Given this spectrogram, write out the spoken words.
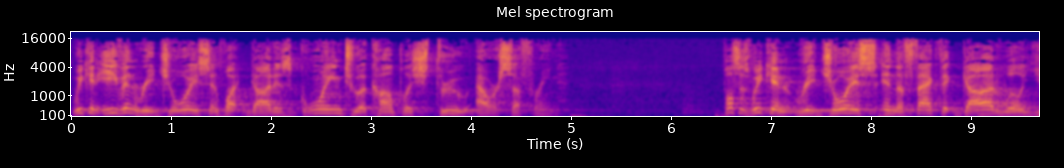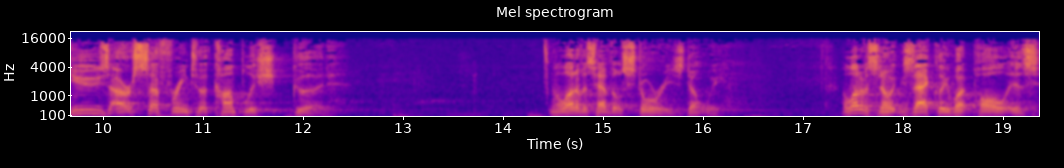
we can even rejoice in what God is going to accomplish through our suffering. Paul says we can rejoice in the fact that God will use our suffering to accomplish good. And a lot of us have those stories, don't we? A lot of us know exactly what Paul is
